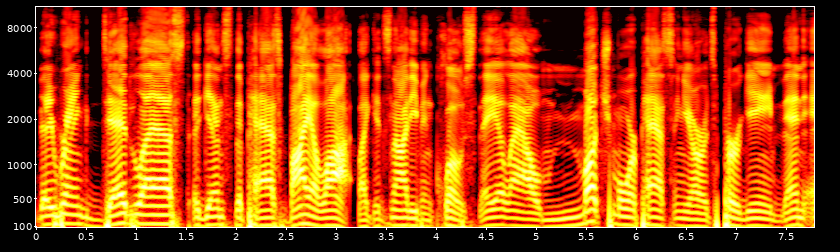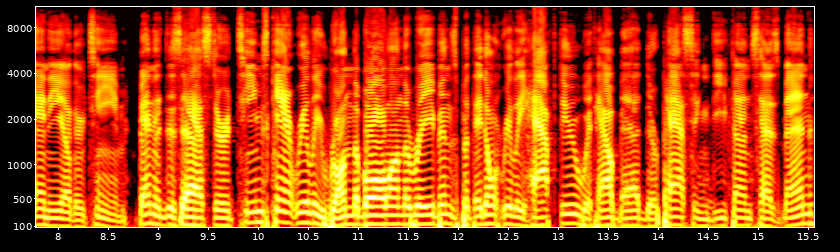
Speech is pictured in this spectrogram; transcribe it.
they rank dead last against the pass by a lot. Like, it's not even close. They allow much more passing yards per game than any other team. Been a disaster. Teams can't really run the ball on the Ravens, but they don't really have to with how bad their passing defense has been.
